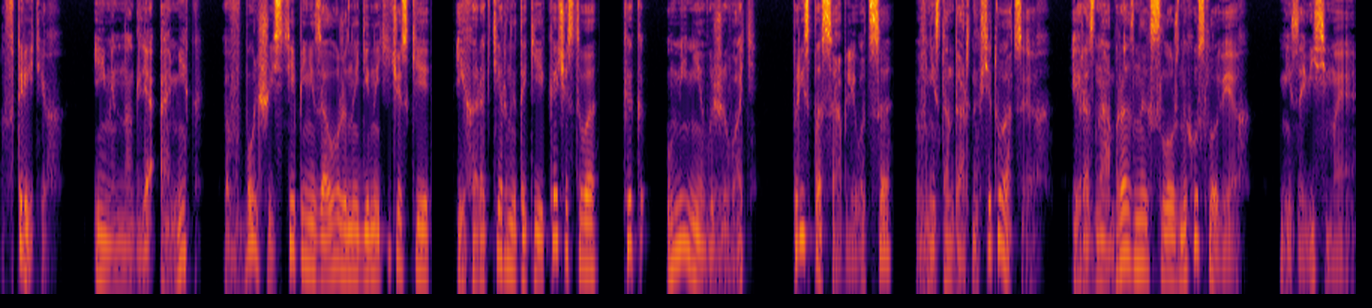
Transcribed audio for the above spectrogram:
В-третьих, именно для омег в большей степени заложены генетические и характерны такие качества, как умение выживать, приспосабливаться в нестандартных ситуациях и разнообразных сложных условиях, независимое,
